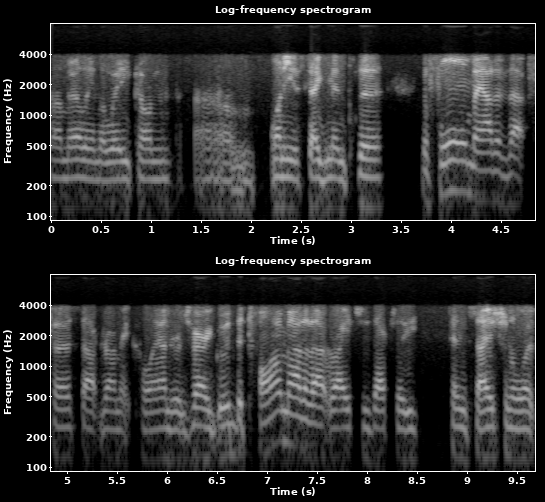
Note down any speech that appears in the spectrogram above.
um, early in the week on um, one of your segments. The the form out of that first up run at Caloundra was very good. The time out of that race was actually sensational at,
